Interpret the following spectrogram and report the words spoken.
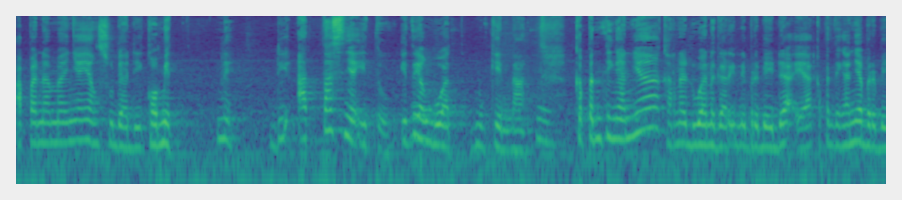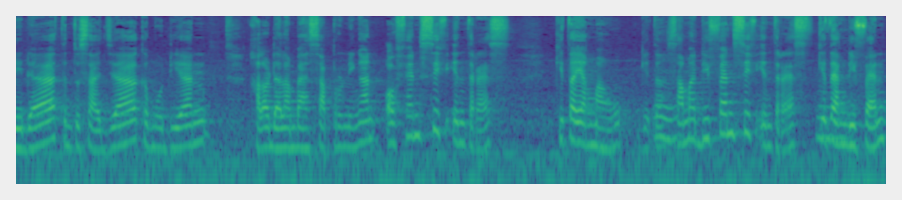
apa namanya yang sudah dikomit. Nih, di atasnya itu, itu yang buat mungkin. Nah, kepentingannya karena dua negara ini berbeda ya, kepentingannya berbeda tentu saja. Kemudian kalau dalam bahasa perundingan offensive interest kita yang mau gitu. Sama defensive interest kita yang defend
